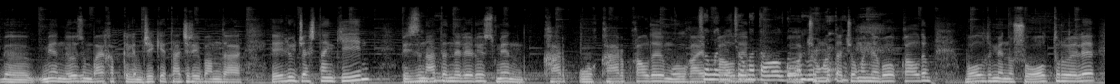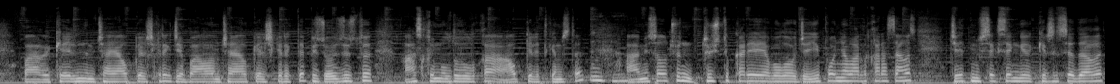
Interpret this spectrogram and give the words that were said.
э, мен өзүм байкап келем жеке тажрыйбамда элүү жаштан кийин биздин ата энелерибиз мен карып каарып калдым улгайып Чоң эне, чоң ата болдум. ооба чоң ата чоң эне болуп калдым. Болду мен ушу олтуруп эле баягы келиним чай алып келиш керек же балам чай алып келиш керек деп биз өзүбүздү аз кыймылдуулукка алып келет экенбиз да. А мисалы үчүн түштүк корея болобу же японияларды карасаңыз жетимиш сексенге кирсе дагы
